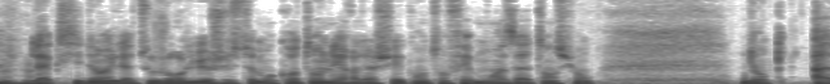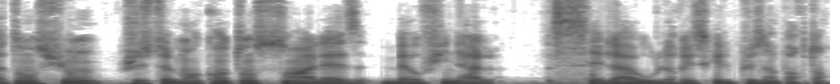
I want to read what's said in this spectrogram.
Mhm. L'accident il a toujours lieu justement quand on est relâché, quand on fait moins attention. Donc attention justement quand on se sent à l'aise, bah, au final c'est là où le risque est le plus important.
